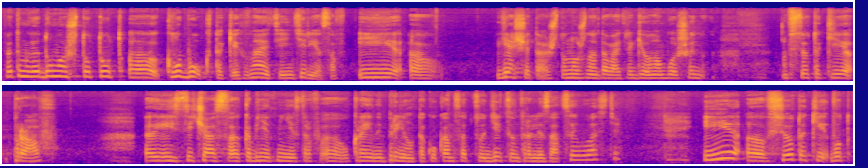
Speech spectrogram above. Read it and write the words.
Поэтому я думаю, что тут э, клубок таких, знаете, интересов. И э, я считаю, что нужно давать регионам больше все-таки прав. Э, И сейчас э, Кабинет министров э, Украины принял такую концепцию децентрализации власти. И все-таки вот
